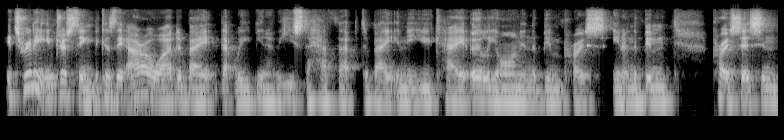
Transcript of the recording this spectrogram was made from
it's really interesting because the ROI debate that we you know we used to have that debate in the UK early on in the BIM process you know in the BIM process in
